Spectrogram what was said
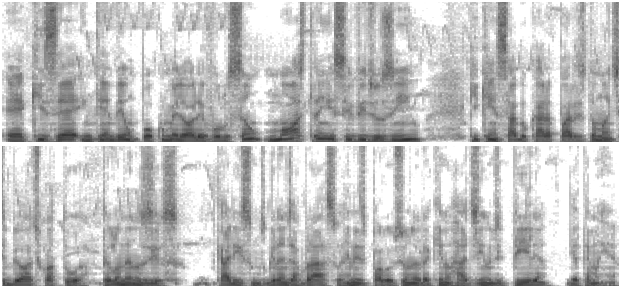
é, quiser entender um pouco melhor a evolução, mostrem esse videozinho que quem sabe o cara para de tomar antibiótico à toa. Pelo menos isso. Caríssimos, grande abraço. René Paulo Júnior aqui no Radinho de Pilha e até amanhã.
